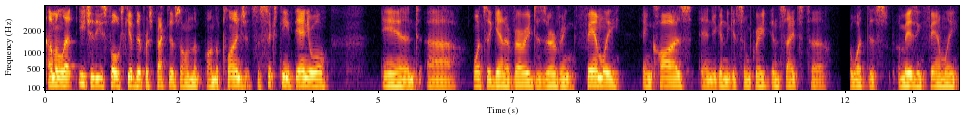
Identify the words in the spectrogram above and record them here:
I'm gonna let each of these folks give their perspectives on the on the plunge. It's the 16th annual, and uh, once again, a very deserving family and cause. And you're going to get some great insights to what this amazing family,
